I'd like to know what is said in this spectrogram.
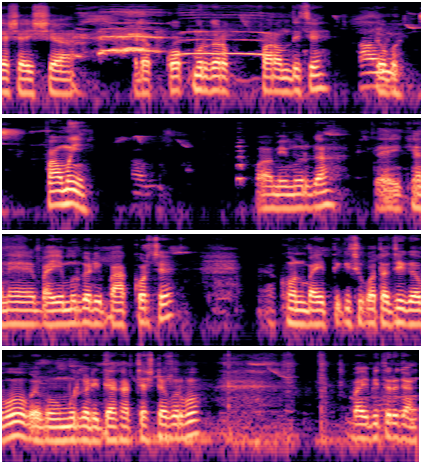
দেশে এসা এটা কক মুরগার ফার্ম দিছে। তো ফাউমি। ফাউমি। মুরগা। তো এইখানে ভাই মুরগাটি বাঘ করছে। এখন বাড়িতে কিছু কথা জিগাবো এবং মুরগাটি দেখার চেষ্টা করব। ভাই, ভিতরে যান।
